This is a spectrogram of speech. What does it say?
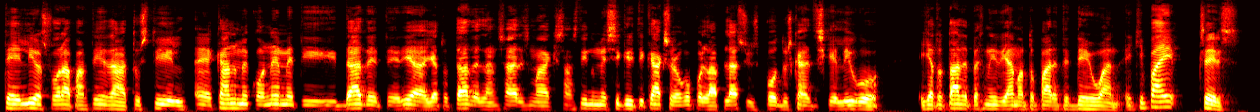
τελείως φορά παρτίδα του στυλ ε, κάνουμε κονέ με την τάδε εταιρεία για το τάδε λανσάρισμα και σας δίνουμε συγκριτικά ξέρω εγώ πολλαπλάσιους πόντους κάτι και λίγο για το τάδε παιχνίδι άμα το πάρετε day one. Εκεί πάει, ξέρεις,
